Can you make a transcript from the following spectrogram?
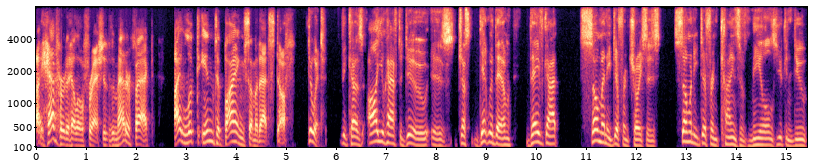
I have heard of Hello Fresh. As a matter of fact, I looked into buying some of that stuff. Do it because all you have to do is just get with them. They've got so many different choices, so many different kinds of meals. You can do,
